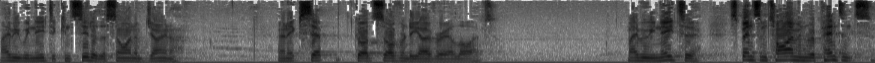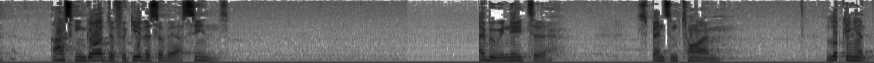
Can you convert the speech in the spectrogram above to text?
Maybe we need to consider the sign of Jonah and accept God's sovereignty over our lives. Maybe we need to spend some time in repentance, asking God to forgive us of our sins. Maybe we need to spend some time looking at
